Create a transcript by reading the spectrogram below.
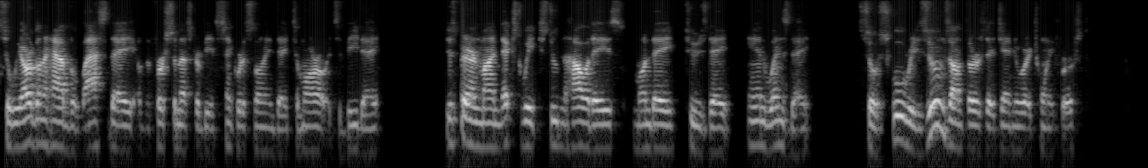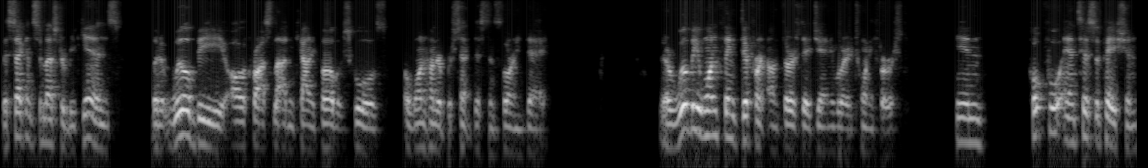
So we are going to have the last day of the first semester be a synchronous learning day. Tomorrow it's a B day. Just bear in mind next week, student holidays, Monday, Tuesday, and Wednesday. So school resumes on Thursday, January 21st. The second semester begins, but it will be all across Loudoun County Public Schools a 100% distance learning day. There will be one thing different on Thursday, January 21st. In hopeful anticipation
